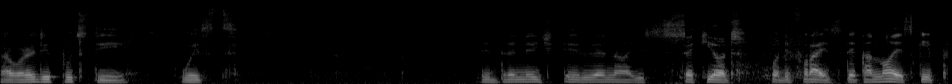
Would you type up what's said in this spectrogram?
I've already put the waste. The drainage area now is secured for the fries. They cannot escape.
